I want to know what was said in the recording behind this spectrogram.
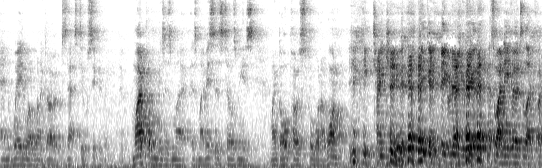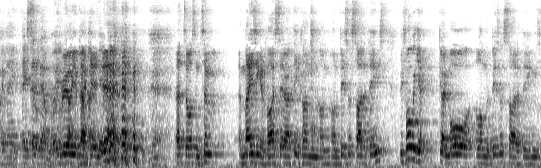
and where do I want to go? Does that still sit with me? Yep. My problem is, as my as my missus tells me, is my goalposts for what I want keep changing, keep getting bigger and bigger bigger. That's why I need her to like fucking hey, hey settle down, boy. Reel you back come in. Yeah. Yeah. yeah. That's awesome. Some amazing advice there, I think, on, on, on business side of things. Before we get go more along the business side of things,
